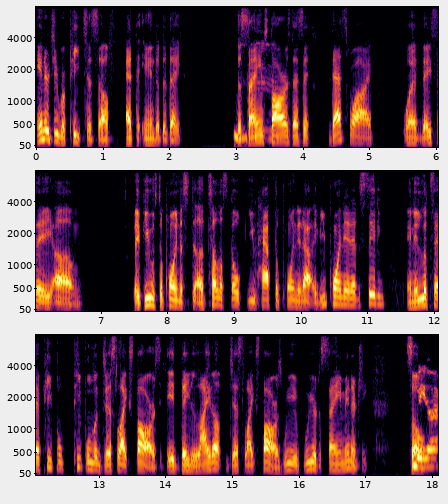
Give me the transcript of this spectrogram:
energy repeats itself at the end of the day. The mm-hmm. same stars. That's it. That's why when they say um, if you was to point a, a telescope, you have to point it out. If you point it at a city, and it looks at people people look just like stars. It they light up just like stars. We we are the same energy. So we are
